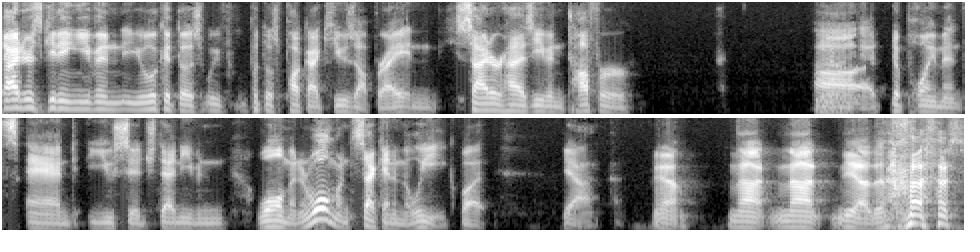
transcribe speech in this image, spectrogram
Seider's getting even. You look at those. We've put those puck IQs up, right? And Seider has even tougher uh, deployments and usage than even Walman. And Walman's second in the league, but yeah, yeah, not not yeah, the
